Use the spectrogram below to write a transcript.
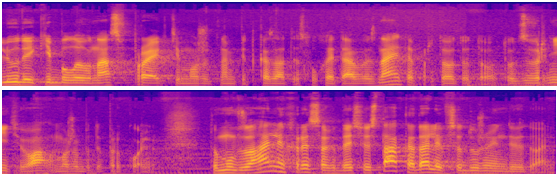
люди, які були у нас в проєкті, можуть нам підказати: слухайте, а ви знаєте про то, то, то. Тут зверніть увагу, може бути прикольно. Тому в загальних рисах десь ось так, а далі все дуже індивідуально.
